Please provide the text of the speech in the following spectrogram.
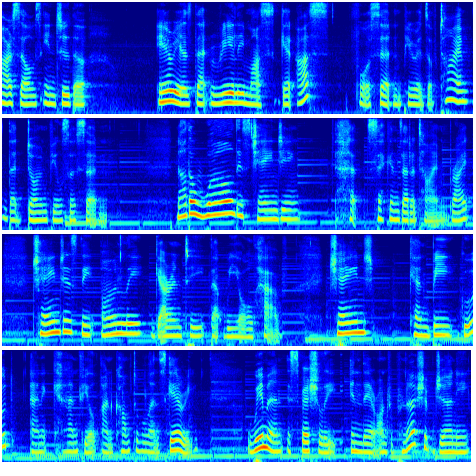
ourselves into the areas that really must get us for certain periods of time that don't feel so certain. Now, the world is changing at seconds at a time, right? Change is the only guarantee that we all have. Change can be good and it can feel uncomfortable and scary. Women, especially in their entrepreneurship journey,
